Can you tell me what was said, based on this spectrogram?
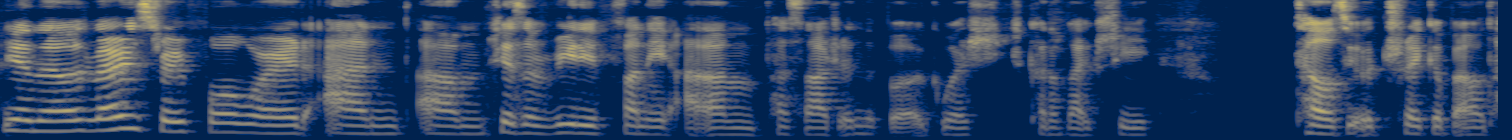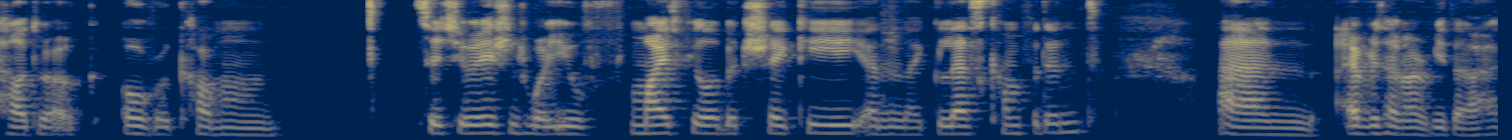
You know very straightforward and um, she has a really funny um, passage in the book which kind of like she tells you a trick about how to overcome situations where you f- might feel a bit shaky and like less confident. And every time i read that i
